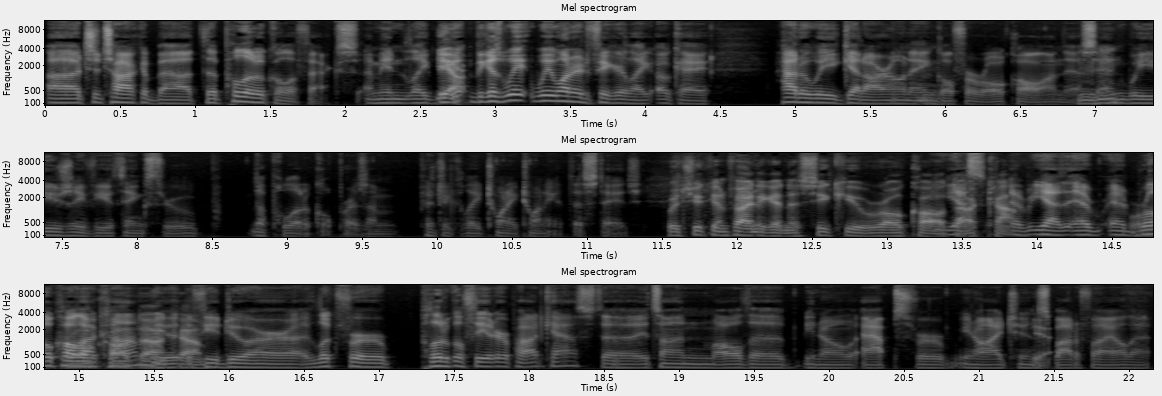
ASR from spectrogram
uh, to talk about the political effects. I mean, like Yeah. because we we wanted to figure like okay, how do we get our own angle for roll call on this? Mhm. And we usually view things through the political prism, particularly 2020 at this stage. Which you can find again at cqrollcall.com. Yes, uh, yeah, at, at Or rollcall.com. You, if you do our uh, look for political theater podcast, uh, it's on all the you know apps for you know iTunes, Yeah. Spotify, all that.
